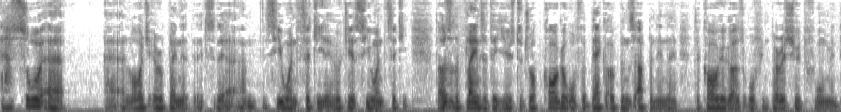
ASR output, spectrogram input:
and I saw a a, a large aeroplane. It's the, um, the C-130, the Hercules C-130. Those are the planes that they use to drop cargo off. The back opens up, and then the the cargo goes off in parachute form and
